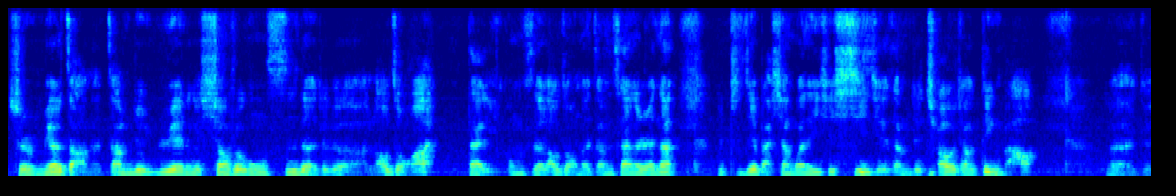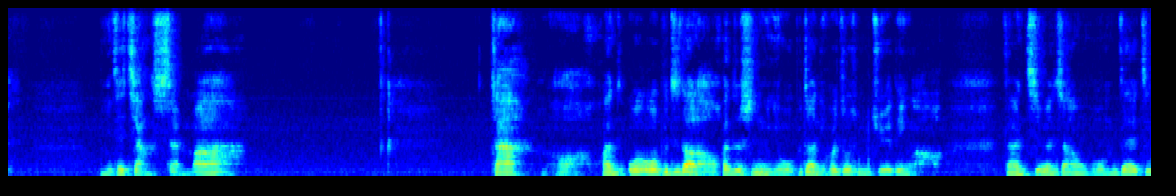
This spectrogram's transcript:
是明儿早呢，咱们就约那个销售公司的这个老总啊，代理公司的老总呢，咱们三个人呢，就直接把相关的一些细节，咱们就敲敲定吧哈。呃，对，你在讲什么？咋？哦，换我我不知道了啊，换作是你，我不知道你会做什么决定了哈。但基本上我们在这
